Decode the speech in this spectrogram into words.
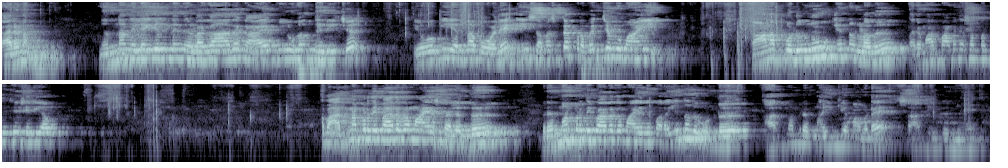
കാരണം നിന്ന നിലയിൽ നിന്നിളകാതെ കായവ്യൂഹം ധരിച്ച് യോഗി എന്ന പോലെ ഈ സമസ്ത പ്രപഞ്ചവുമായി കാണപ്പെടുന്നു എന്നുള്ളത് പരമാത്മാവിനെ സംബന്ധിച്ച് ശരിയാവും. അപ്പൊ ആത്മപ്രതിപാദകമായ സ്ഥലത്ത് ബ്രഹ്മപ്രതിപാദകമായത് പറയുന്നത് കൊണ്ട് ആത്മബ്രഹ്മൈക്യം അവിടെ സാധിക്കുന്നു.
